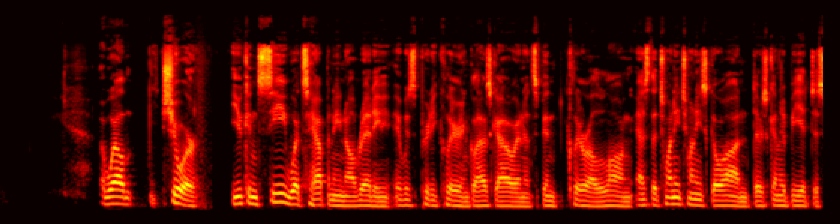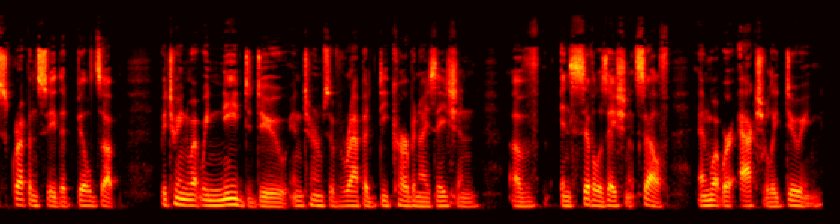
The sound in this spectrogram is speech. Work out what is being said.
Well, sure. You can see what's happening already. It was pretty clear in Glasgow, and it's been clear all along. As the 2020s go on, there's going to be a discrepancy that builds up between what we need to do in terms of rapid decarbonization of in civilization itself and what we're actually doing.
